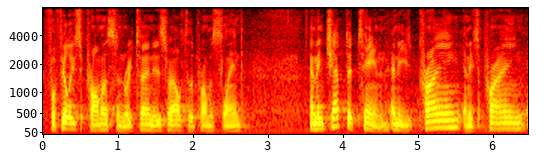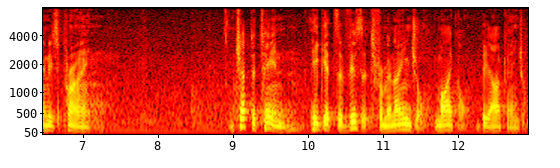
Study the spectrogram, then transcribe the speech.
fulfill his promise and return Israel to the promised land. And in chapter 10, and he's praying and he's praying and he's praying. In chapter 10, he gets a visit from an angel, Michael, the archangel.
